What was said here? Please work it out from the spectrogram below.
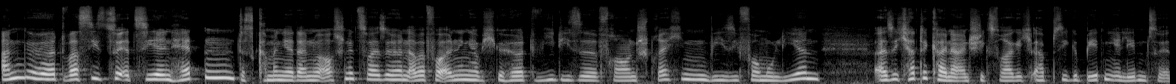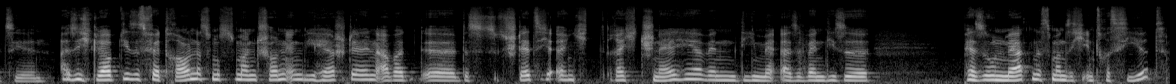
angehört, was sie zu erzählen hätten. Das kann man ja dann nur ausschnittsweise hören, aber vor allen Dingen habe ich gehört, wie diese Frauen sprechen, wie sie formulieren. Also ich hatte keine Einstiegsfrage. Ich habe sie gebeten, ihr Leben zu erzählen. Also ich glaube, dieses Vertrauen, das musste man schon irgendwie herstellen, aber äh, das stellt sich eigentlich recht schnell her, wenn die, also wenn diese Personen merken, dass man sich interessiert,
